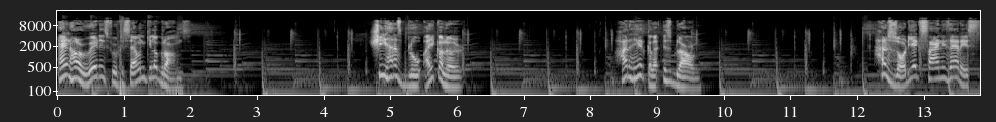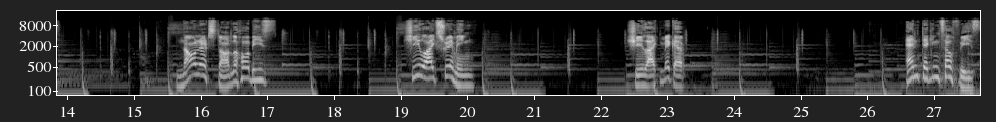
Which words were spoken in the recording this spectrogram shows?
and her weight is 57 kilograms. She has blue eye color. Her hair color is brown. Her zodiac sign is Aries. Now let's start the hobbies. She likes swimming. She likes makeup. And taking selfies.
